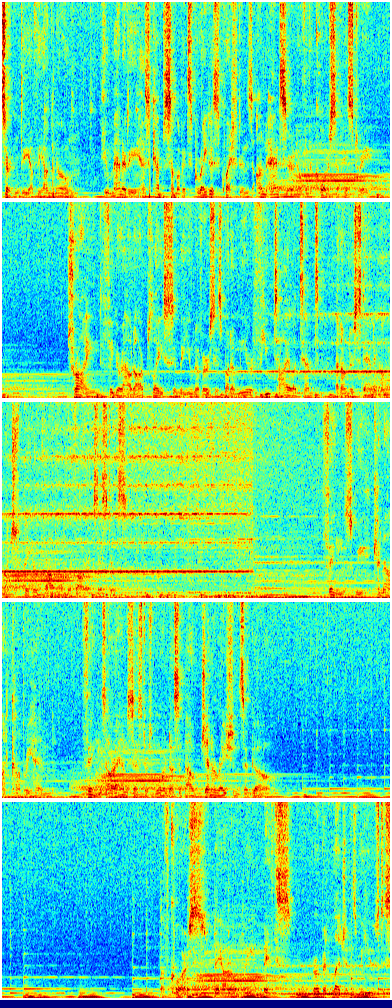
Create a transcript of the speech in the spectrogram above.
uncertainty of the unknown, humanity has kept some of its greatest questions unanswered over the course of history. Trying to figure out our place in the universe is but a mere futile attempt at understanding a much bigger problem with our existence. Things we cannot comprehend. Things our ancestors warned us about generations ago.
